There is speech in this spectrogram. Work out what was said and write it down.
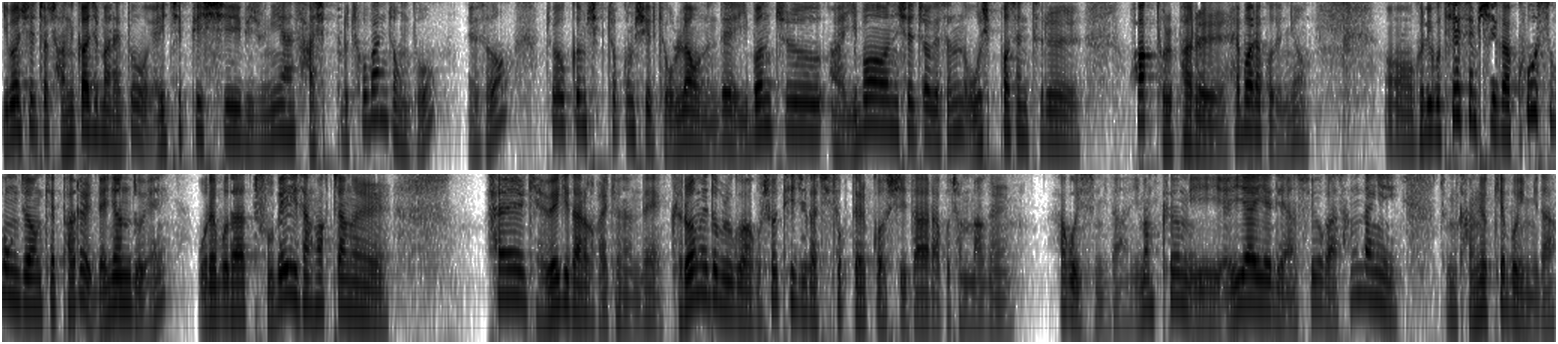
이번 실적 전까지만 해도 HPC 비중이 한 40% 초반 정도 에서 조금씩 조금씩 이렇게 올라오는데 이번 주 아, 이번 실적에서는 50%를 확 돌파를 해버렸거든요. 어, 그리고 TSMC가 코어스 공정 캐파를 내년도에 올해보다 두 배 이상 확장을 할 계획이다라고 밝혔는데 그럼에도 불구하고 쇼티지가 지속될 것이다라고 전망을 하고 있습니다. 이만큼 이 AI에 대한 수요가 상당히 좀 강력해 보입니다.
